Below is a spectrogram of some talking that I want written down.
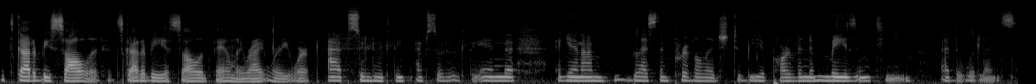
It's got to be solid. It's got to be a solid family, right, where you work. absolutely, absolutely. And uh, again, I'm blessed and privileged to be a part of an amazing team at the Woodlands.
